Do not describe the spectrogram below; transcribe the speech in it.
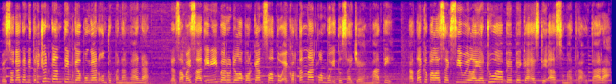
besok akan diterjunkan tim gabungan untuk penanganan. Dan sampai saat ini baru dilaporkan satu ekor ternak lembu itu saja yang mati, kata Kepala Seksi Wilayah 2 BPKSDA Sumatera Utara.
